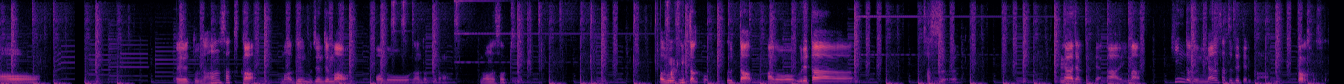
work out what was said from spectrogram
あ、えっ、と、何冊か。まあ、全部、全然まあ、あのなんだっけな。何冊あ、うまあ売った、売った、あの、売れた冊？数うんあ、じゃなくて、あ、今、Kindle に何冊出てるか？そうそうそう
